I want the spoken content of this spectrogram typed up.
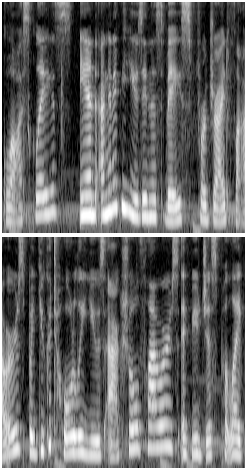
Gloss Glaze. And I'm gonna be using this vase for dried flowers, but you could totally use actual flowers if you just put like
